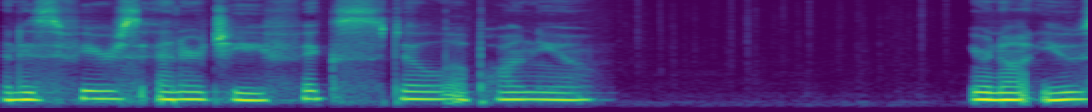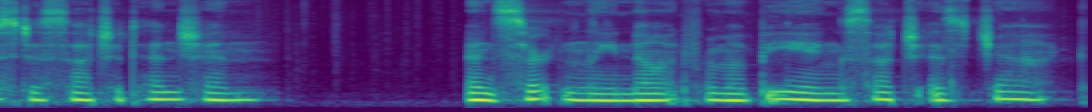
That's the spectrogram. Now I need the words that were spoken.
and his fierce energy fix still upon you. You're not used to such attention, and certainly not from a being such as Jack,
